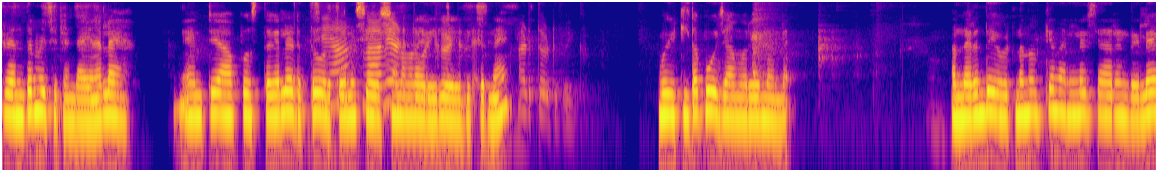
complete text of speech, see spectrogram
ഗ്രന്ഥം വെച്ചിട്ടുണ്ടായിരുന്നല്ലേ എന്നിട്ട് ആ പുസ്തകം എടുത്തു കൊടുത്തതിന് ശേഷം നമ്മൾ അരിയിൽ എഴുതിക്കുന്നേ. അടുത്തോട്ട് പോയിക്കോ വീട്ടിലത്തെ പൂജാമുറിയിൽ തന്നെ അന്നേരം ദൈവത്തിനെ നോക്കിയാൽ നല്ല ഉഷാറുണ്ട് അല്ലേ?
